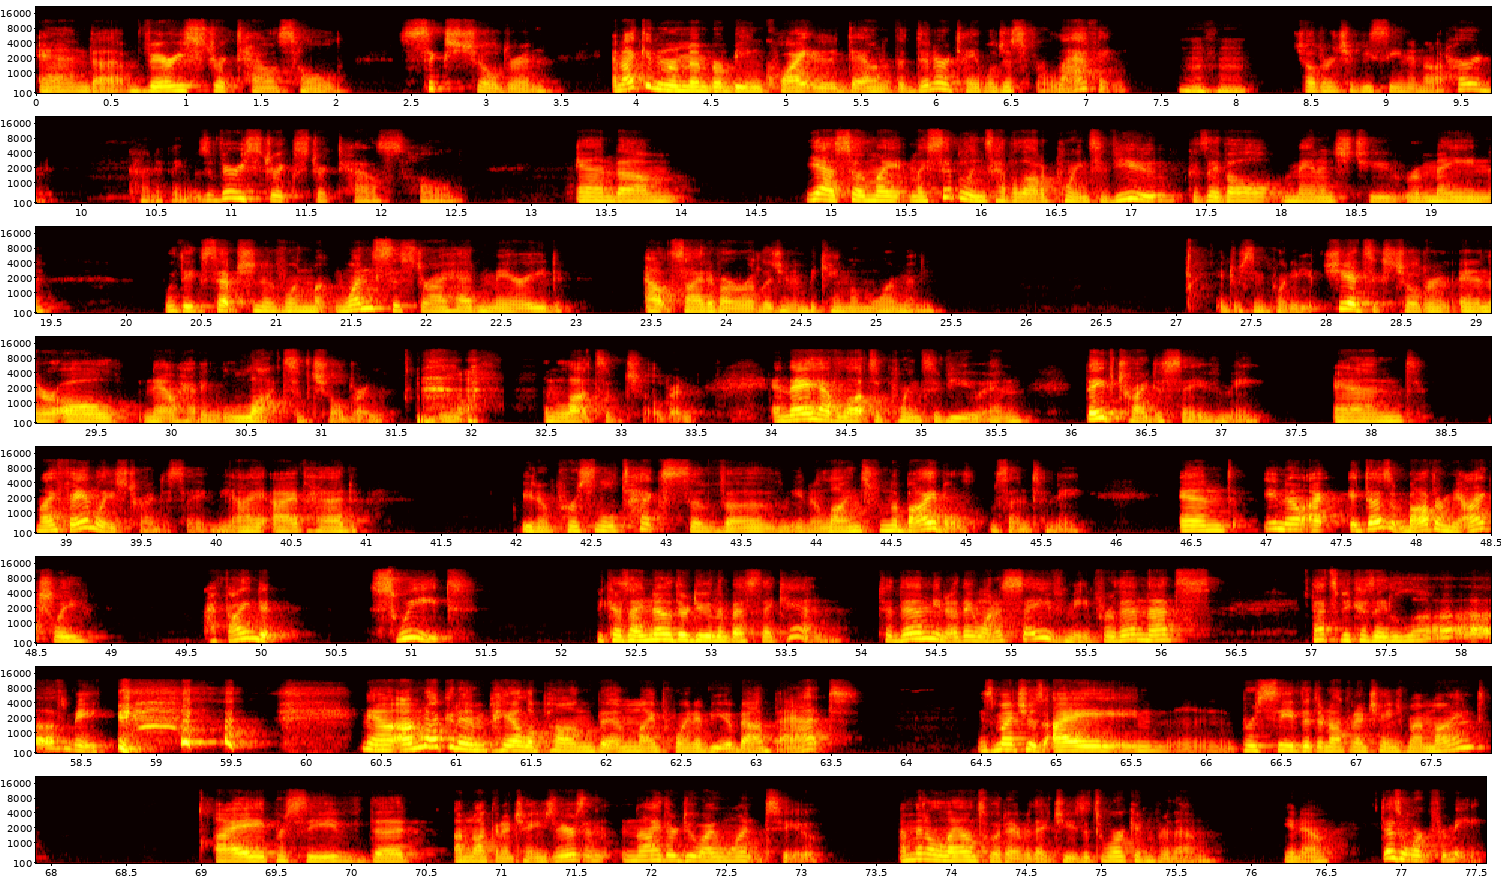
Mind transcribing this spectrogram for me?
and a very strict household, six children. And I can remember being quieted down at the dinner table just for laughing. Mm-hmm. Children should be seen and not heard, kind of thing. It was a very strict, strict household. And um, yeah, so my, my siblings have a lot of points of view because they've all managed to remain, with the exception of my, one sister I had married outside of our religion and became a Mormon. Interesting point of view. She had six children, and they're all now having lots of children and lots of children. And they have lots of points of view, and they've tried to save me. And my family's tried to save me. I, I've had, you know, personal texts of, uh, you know, lines from the Bible sent to me. And, you know, I, it doesn't bother me. I actually, I find it sweet because I know they're doing the best they can. To them, you know, they want to save me. For them, that's that's because they love me. now, I'm not going to impale upon them my point of view about that. As much as I perceive that they're not going to change my mind, I perceive that I'm not going to change theirs, and neither do I want to. I'm going to allow to whatever they choose. It's working for them. You know, it doesn't work for me.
